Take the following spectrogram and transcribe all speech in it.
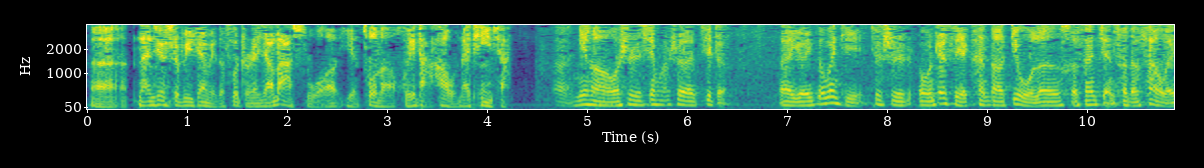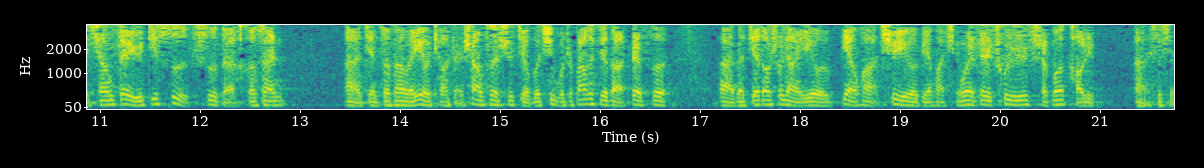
呃，南京市卫健委的副主任杨大锁也做了回答啊，我们来听一下。呃，你好，我是新华社记者。呃，有一个问题，就是我们这次也看到第五轮核酸检测的范围，相对于第四次的核酸，呃，检测范围也有调整。上次是九个区五十八个街道，这次，呃的街道数量也有变化，区域也有变化。请问这是出于什么考虑？啊，谢谢。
